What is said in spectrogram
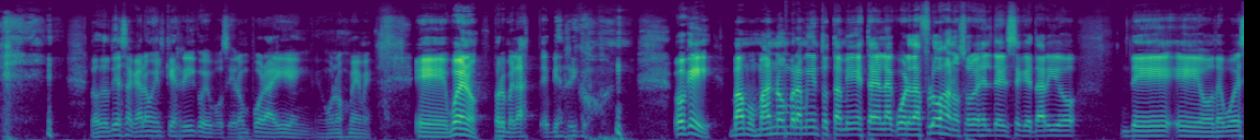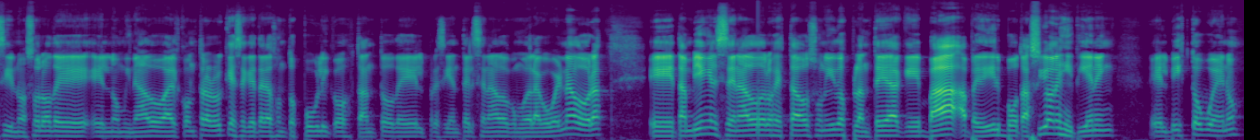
Los dos días sacaron el qué rico y pusieron por ahí en, unos memes. Eh, bueno, pero verdad es bien rico. ok, vamos, más nombramientos también están en la cuerda floja, no solo es el del secretario de, eh, o debo decir, no solo del nominado al Contralor, que es secretario de Asuntos Públicos, tanto del presidente del Senado como de la gobernadora. Eh, también el Senado de los Estados Unidos plantea que va a pedir votaciones y tienen el visto bueno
